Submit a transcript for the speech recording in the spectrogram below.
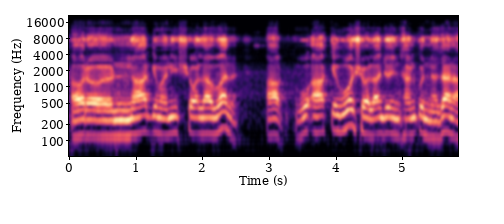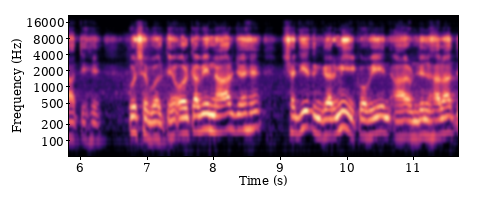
اور نار کے معنی شعلہ ور، آگ، وہ آگ کے وہ شعلہ جو انسان کو نظر آتی ہے اس سے بولتے ہیں۔ اور کبھی نار جو ہے شدید گرمی کو بھی حالات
